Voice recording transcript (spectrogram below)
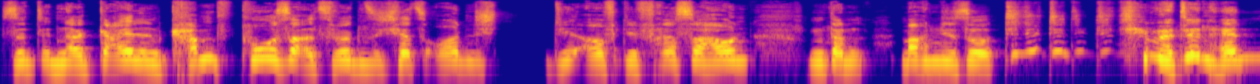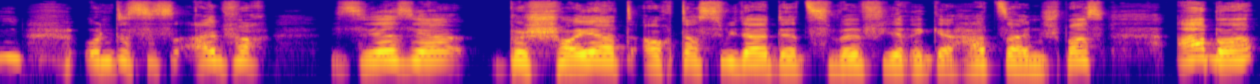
sind in einer geilen Kampfpose, als würden sich jetzt ordentlich die auf die Fresse hauen und dann machen die so mit den Händen und es ist einfach sehr, sehr bescheuert. Auch das wieder, der Zwölfjährige hat seinen Spaß. Aber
